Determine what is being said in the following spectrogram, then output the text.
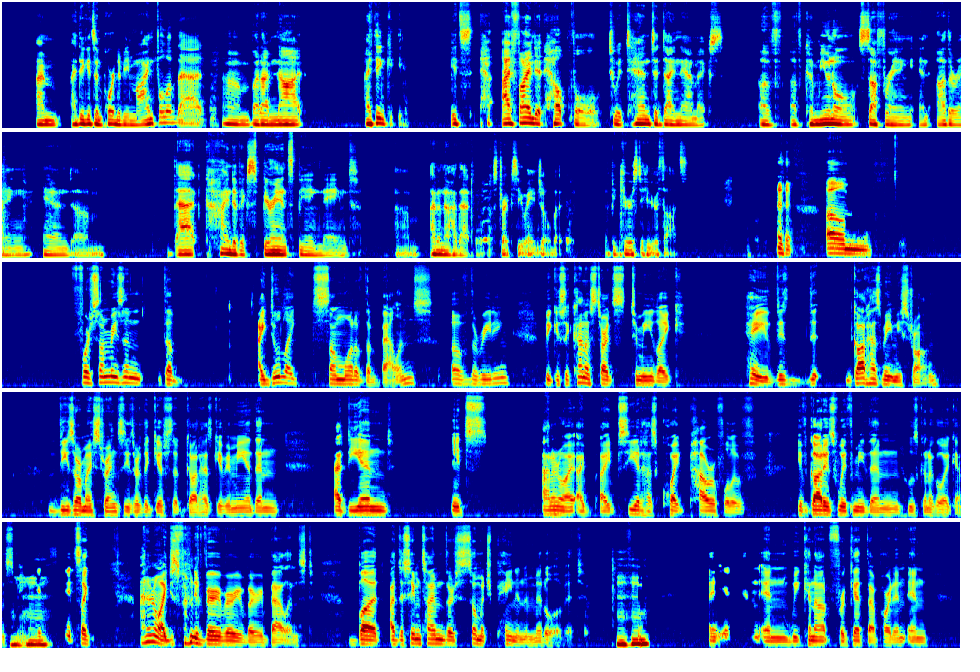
I'm I think it's important to be mindful of that, um, but I'm not. I think it's I find it helpful to attend to dynamics of of communal suffering and othering and um, that kind of experience being named. Um, I don't know how that strikes you, Angel, but I'd be curious to hear your thoughts. um, for some reason, the I do like somewhat of the balance of the reading because it kind of starts to me like, hey, this, th God has made me strong. These are my strengths. These are the gifts that God has given me. And then at the end, it's I don't know. I I, I see it as quite powerful. Of if God is with me, then who's gonna go against me? hmm It's it's like I don't know. I just find it very very very balanced. But at the same time, there's so much pain in the middle of it. hmm and, and and we cannot forget that part and and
